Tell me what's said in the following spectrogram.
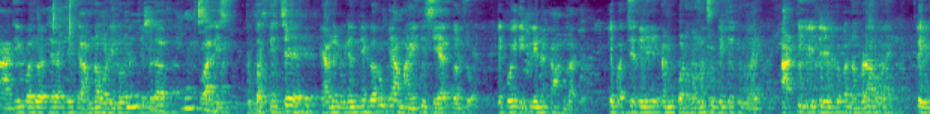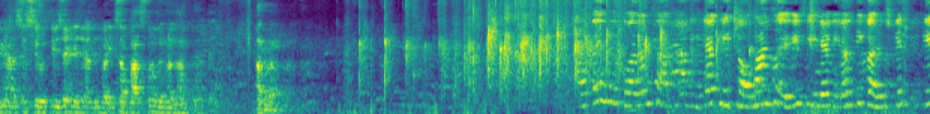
આજે બાજુ અત્યારે જે ગામના વડીલોને જે બધા વાલી ઉપસ્થિત છે, એમને વિનંતી કરું કે આ માહિતી શેર કરજો. કે કોઈ દીકરીને કામ લાગે. કે વચ્ચેથી એમ ભણવાનું છૂટી જતું હોય આર્થિક રીતે એ લોકો નબળા હોય તો એવી આ શિષ્યવૃત્તિ છે કે જ્યાંથી પરીક્ષા પાસ કરો તો એમને લાભ થાય આભાર. હવે હું ધોરણ સાતના વિદ્યાર્થી ચૌહાણ જયવીરસિંહને વિનંતી કરીશ કે તે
